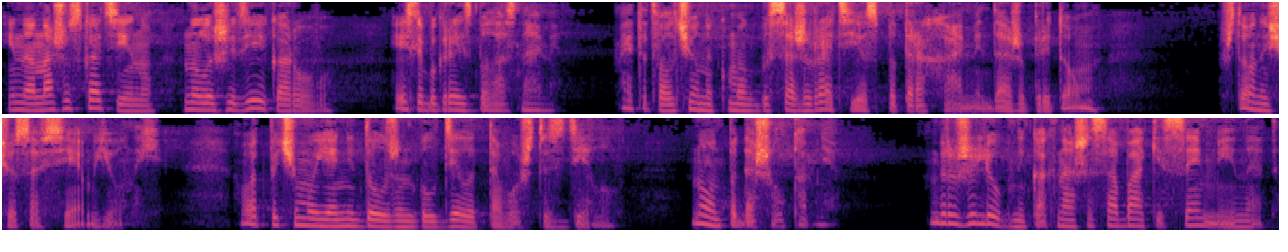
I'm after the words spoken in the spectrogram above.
и на нашу скотину, на лошадей и корову. Если бы Грейс была с нами. Этот волчонок мог бы сожрать ее с потрохами, даже при том, что он еще совсем юный. Вот почему я не должен был делать того, что сделал. Но он подошел ко мне. Дружелюбный, как наши собаки Сэмми и Нед.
